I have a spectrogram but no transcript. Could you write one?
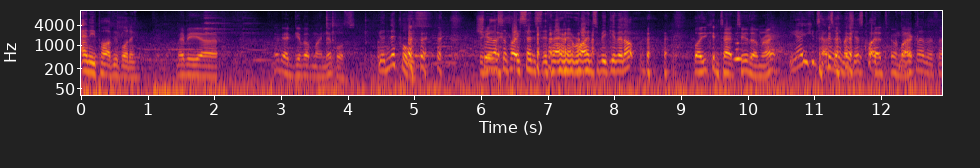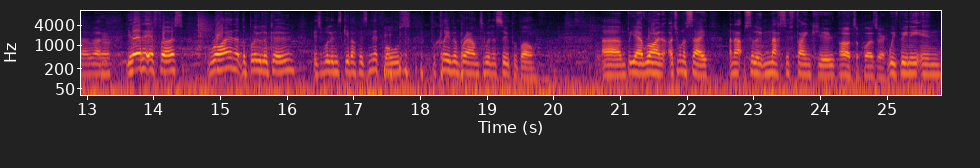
Any part of your body. Maybe uh, maybe I'd give up my nipples. Your nipples. Sure, that's a very sensitive area, Ryan, to be giving up. Well, you can tattoo them, right? Yeah, you can tattoo them. actually. That's quite, quite clever. So uh, you heard it here first. Ryan at the Blue Lagoon is willing to give up his nipples for Cleveland Brown to win the Super Bowl. Um, but yeah, Ryan, I just want to say an absolute massive thank you. Oh, it's a pleasure. We've been eating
